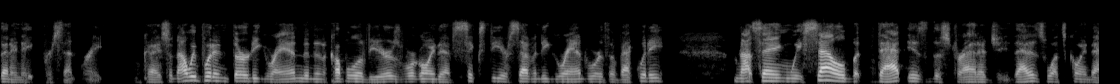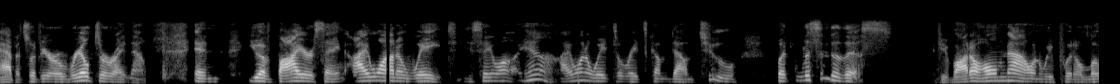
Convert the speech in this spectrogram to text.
than an 8% rate. Okay, so now we put in 30 grand, and in a couple of years, we're going to have 60 or 70 grand worth of equity. I'm not saying we sell, but that is the strategy. That is what's going to happen. So if you're a realtor right now and you have buyers saying, I want to wait, you say, Well, yeah, I want to wait till rates come down too. But listen to this if you bought a home now and we put a low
